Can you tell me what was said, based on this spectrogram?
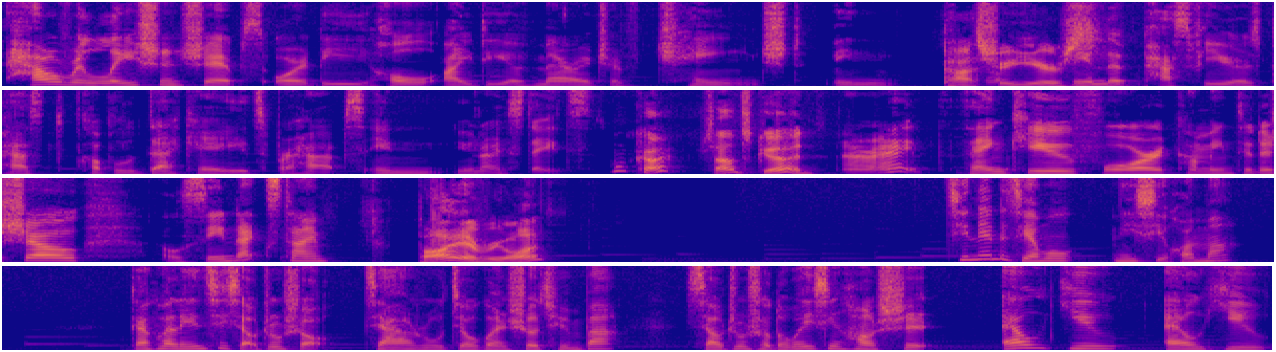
how relationships or the whole idea of marriage have changed in Past few years. in the past few years, past couple of decades, perhaps in United States. okay, sounds good. All right. Thank you for coming to the show. I'll see you next time. Bye, everyone. 今天的节目你喜欢吗？赶快联系小助手加入酒馆社群吧。小助手的微信号是 l u l u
